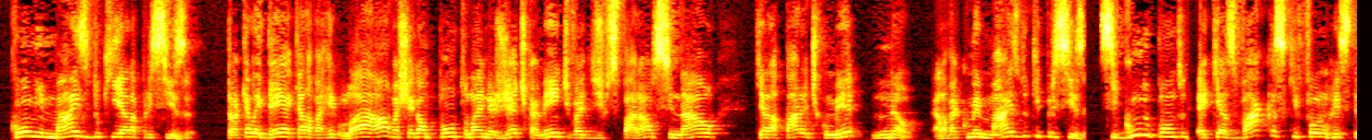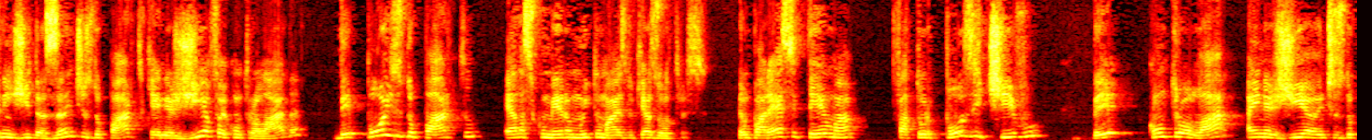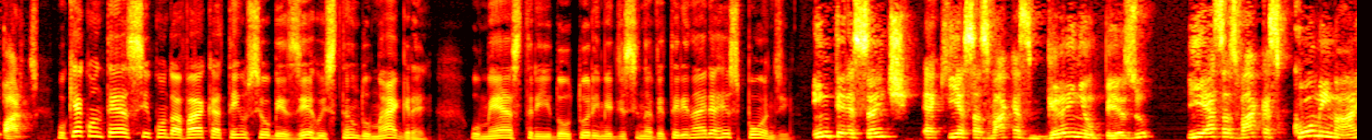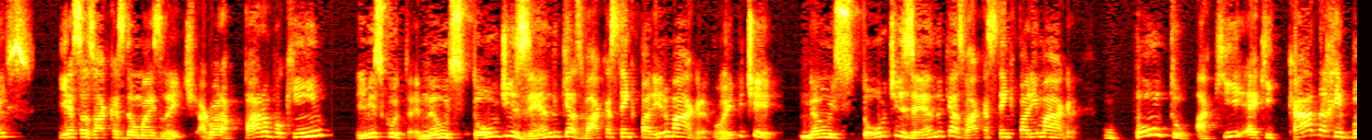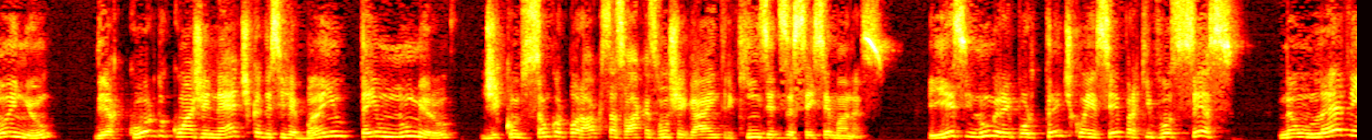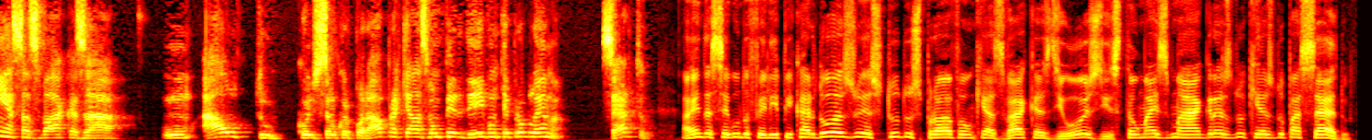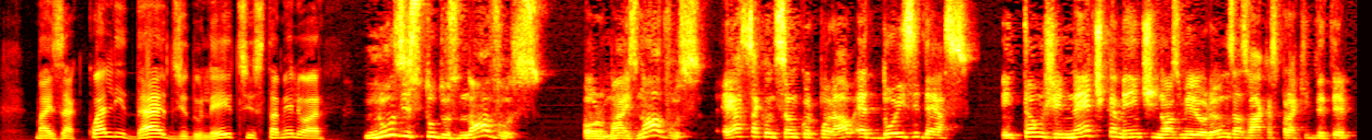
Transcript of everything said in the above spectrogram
come mais do que ela precisa. Então aquela ideia que ela vai regular, ah, vai chegar um ponto lá energeticamente, vai disparar um sinal que ela para de comer? Não. Ela vai comer mais do que precisa. Segundo ponto é que as vacas que foram restringidas antes do parto, que a energia foi controlada, depois do parto, elas comeram muito mais do que as outras. Então parece ter um fator positivo de controlar a energia antes do parto. O que acontece quando a vaca tem o seu bezerro estando magra? O mestre e doutor em medicina veterinária responde: Interessante é que essas vacas ganham peso e essas vacas comem mais e essas vacas dão mais leite. Agora, para um pouquinho e me escuta. Não estou dizendo que as vacas têm que parir magra. Vou repetir. Não estou dizendo que as vacas têm que parir magra. O ponto aqui é que cada rebanho, de acordo com a genética desse rebanho, tem um número de condição corporal que essas vacas vão chegar entre 15 a 16 semanas. E esse número é importante conhecer para que vocês não levem essas vacas a um alto condição corporal para que elas vão perder e vão ter problema, certo? Ainda segundo Felipe Cardoso, estudos provam que as vacas de hoje estão mais magras do que as do passado, mas a qualidade do leite está melhor. Nos estudos novos, ou mais novos, essa condição corporal é 2 e 10. Então, geneticamente, nós melhoramos as vacas para que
